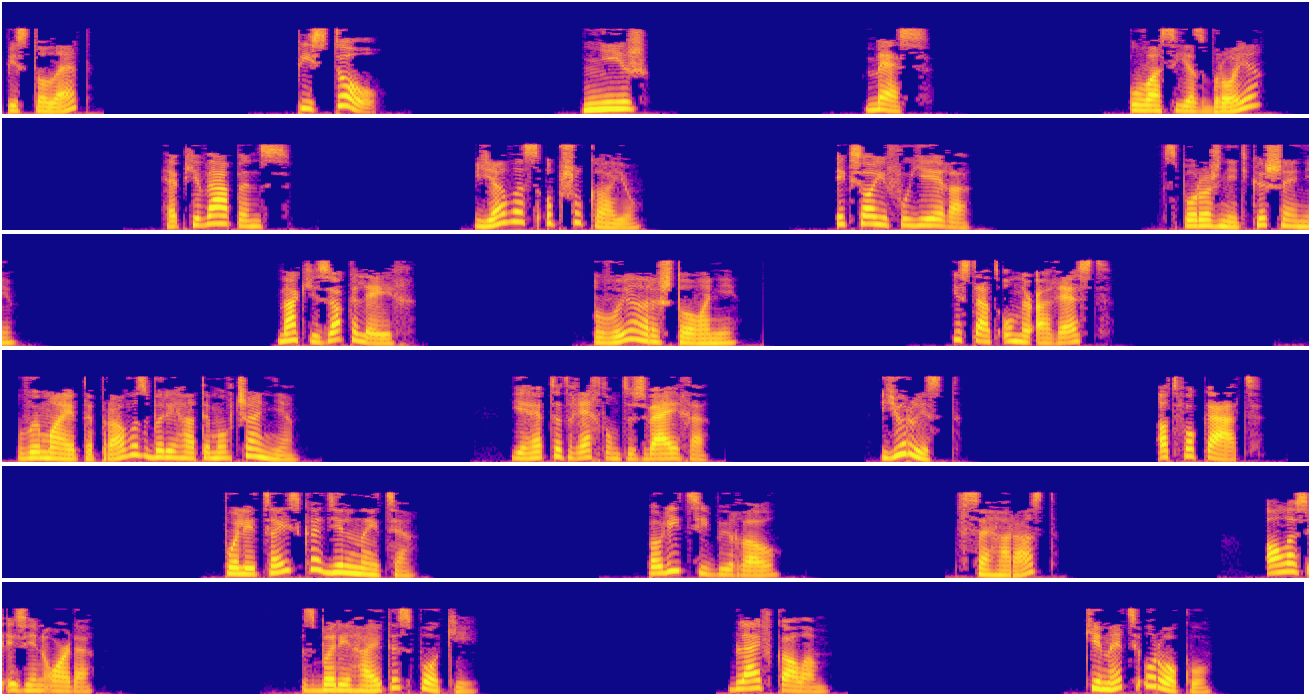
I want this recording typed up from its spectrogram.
Пістолет. Pistool. Ніж. Mes. У вас є зброя? Heb je wapens? Я вас обшукаю. Ik zal je fouilleren. Спорожніть кишені. Maak je zakken leeg. Ви арештовані. Je staat onder arrest. Ви маєте право зберігати мовчання. Je hebt het recht om te zwijgen. Юрист. Advocaat. Поліцейська дільниця. Politiebureau. Все гаразд? Alles is in orde. Зберігайте спокій. Blijf kalm. Кінець уроку.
